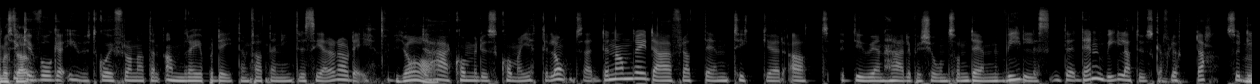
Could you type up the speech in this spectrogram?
jag tycker här, våga utgå ifrån att den andra är på dejten för att den är intresserad av dig. Ja, Det här kommer du komma jättelångt. Så här, den andra är där för att den tycker att du är en härlig person som den vill. Den vill att du ska flirta. Så det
